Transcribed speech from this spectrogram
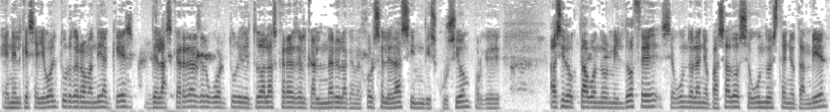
en el que se llevó el Tour de Romandía, que es de las carreras del World Tour y de todas las carreras del calendario la que mejor se le da sin discusión, porque ha sido octavo en 2012, segundo el año pasado, segundo este año también.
